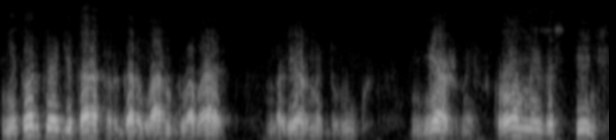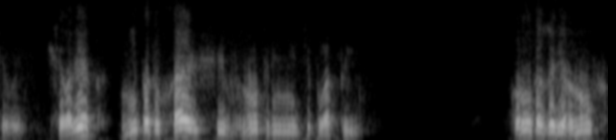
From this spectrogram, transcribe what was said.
не только агитатор, горлан, главарь, но верный друг, нежный, скромный и застенчивый, человек, не потухающий внутренней теплоты. Круто завернув,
